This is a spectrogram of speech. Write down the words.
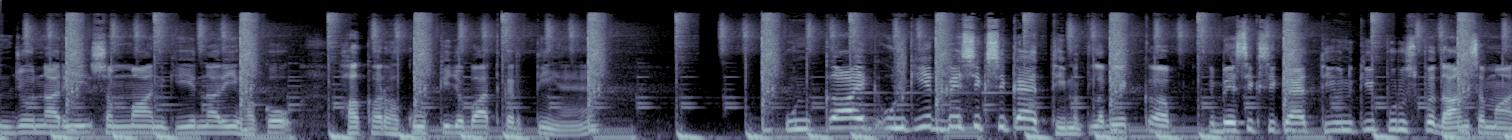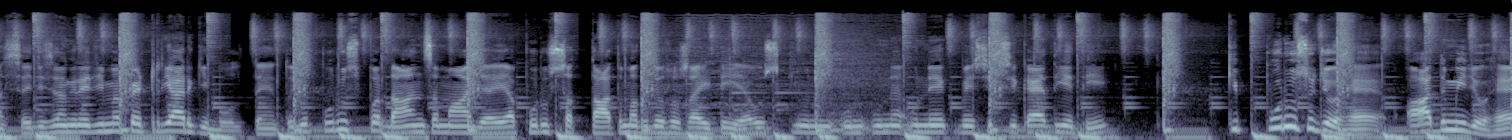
जो नारी सम्मान की, नारी हको, हक और हकूक की जो बात करती हैं उनका एक उनकी एक बेसिक शिकायत थी मतलब एक बेसिक शिकायत थी उनकी पुरुष प्रधान समाज से जिसे अंग्रेज़ी में पेट्रियार की बोलते हैं। तो जो पुरुष प्रधान समाज है या पुरुष सत्तात्मक जो सोसाइटी है उसकी उन, उन, उन, उन्हें एक बेसिक शिकायत ये थी कि पुरुष जो है आदमी जो है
